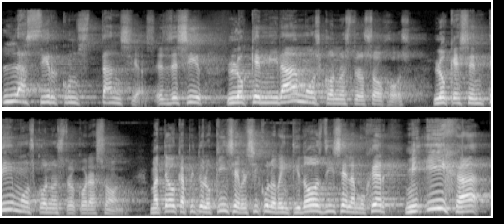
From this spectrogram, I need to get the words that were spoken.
las circunstancias, es decir, lo que miramos con nuestros ojos, lo que sentimos con nuestro corazón. Mateo capítulo 15, versículo 22 dice la mujer, mi hija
